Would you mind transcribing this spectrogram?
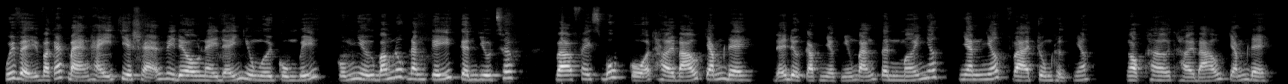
Quý vị và các bạn hãy chia sẻ video này để nhiều người cùng biết, cũng như bấm nút đăng ký kênh youtube và facebook của Thời báo chấm D để được cập nhật những bản tin mới nhất, nhanh nhất và trung thực nhất. Ngọc Thơ Thời báo chấm D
